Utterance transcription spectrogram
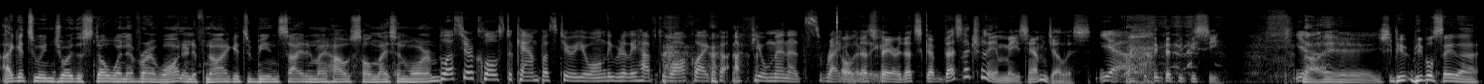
I get to enjoy the snow whenever I want, and if not, I get to be inside in my house all nice and warm. Plus, you're close to campus too. You only really have to walk like a, few minutes Right. Oh, that's fair. That's that's actually amazing. I'm jealous. Yeah. I think the TTC. Yeah. Nah, hey, hey, hey. You see, pe- people say that,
